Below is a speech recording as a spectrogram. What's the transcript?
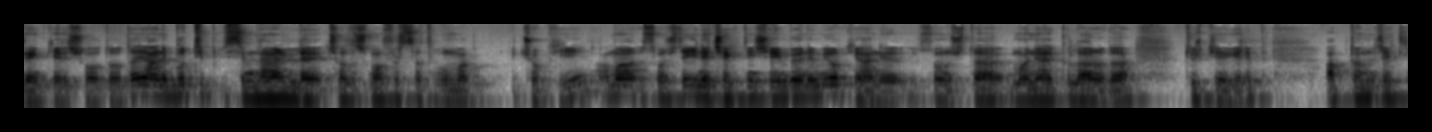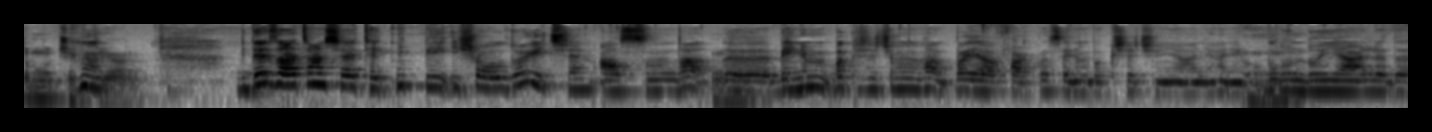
denk geliş oldu o da. Yani bu tip isimlerle çalışma fırsatı bulmak çok iyi ama sonuçta yine çektiğin şeyin bir önemi yok yani. Sonuçta Manuel Claro da Türkiye'ye gelip Aptamil reklamı çekti yani. Bir de zaten şey teknik bir iş olduğu için aslında Hı hı. e, benim bakış açımla bayağı farklı senin bakış açın yani hani Hı hı. bulunduğun yerle de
